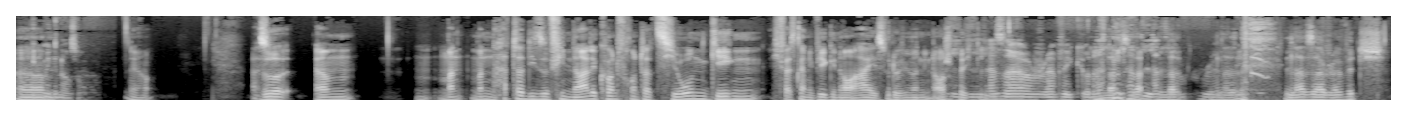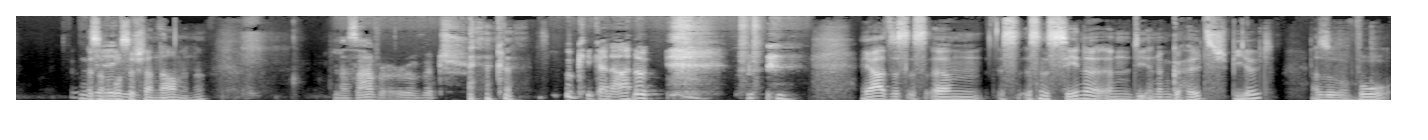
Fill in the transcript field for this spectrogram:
Ähm, mir genauso. Ja. Also ähm, man, man hat da diese finale Konfrontation gegen, ich weiß gar nicht, wie er genau heißt oder wie man ihn ausspricht. Lazarevic oder Lazar, Lazarevic. Ist ein russischer Name, ne? Lazarevic. okay, keine Ahnung. ja, also es ist, ähm, es ist eine Szene, ähm, die in einem Gehölz spielt, also wo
